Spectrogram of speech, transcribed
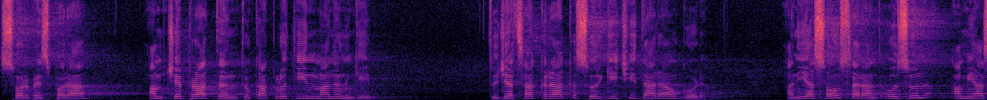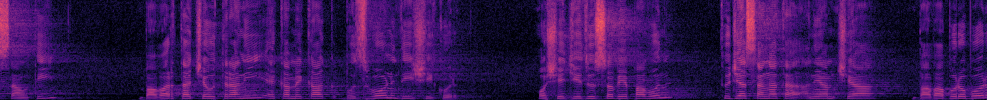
सर्वेस्परा आमचें प्रार्थन तुका काकलुतीन मानून घे. तुज्या चाकराक स्वर्गीची दारां उघड आनी ह्या संवसारांत अजून आमी आसांव ती भावार्थाच्या उतरांनी एकामेकाक बुजवण दी कर अशें जेजू सवे पावून तुज्या सांगाता आनी आमच्या बाबा बरोबर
